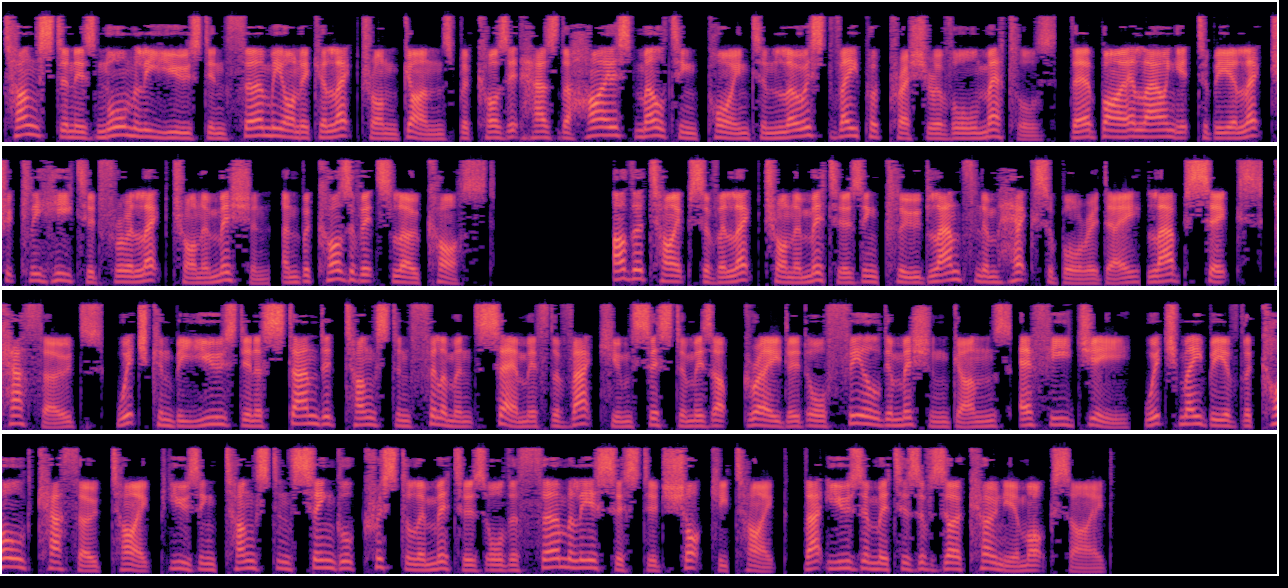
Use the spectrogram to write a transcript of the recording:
Tungsten is normally used in thermionic electron guns because it has the highest melting point and lowest vapor pressure of all metals, thereby allowing it to be electrically heated for electron emission, and because of its low cost. Other types of electron emitters include lanthanum hexaboride Lab 6 cathodes, which can be used in a standard tungsten filament SEM if the vacuum system is upgraded or field emission guns FEG, which may be of the cold cathode type using tungsten single crystal emitters or the thermally assisted Schottky type, that use emitters of zirconium oxide.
